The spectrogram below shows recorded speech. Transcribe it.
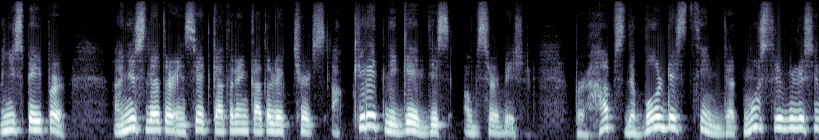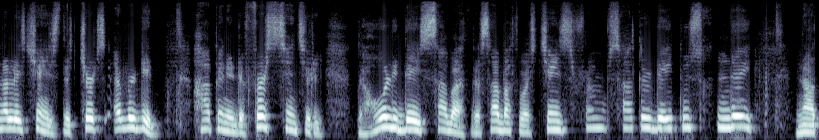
a newspaper, a newsletter in St. Catherine Catholic Church accurately gave this observation. Perhaps the boldest thing that most revolutionary change the church ever did happened in the first century. The holy day Sabbath, the Sabbath was changed from Saturday to Sunday, not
